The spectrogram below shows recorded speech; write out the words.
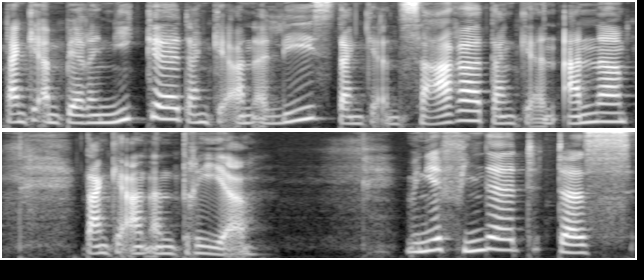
Danke an Berenike, danke an Alice, danke an Sarah, danke an Anna, danke an Andrea. Wenn ihr findet, dass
